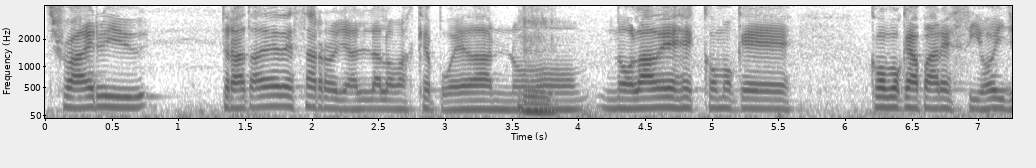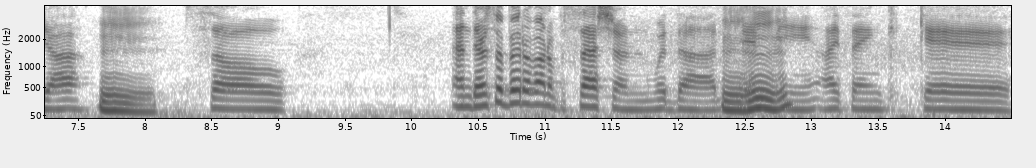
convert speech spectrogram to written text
try to trata de desarrollarla lo más que puedas, no no la dejes como que como que apareció y ya. Mm. So and there's a bit of an obsession with that in me, I think que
